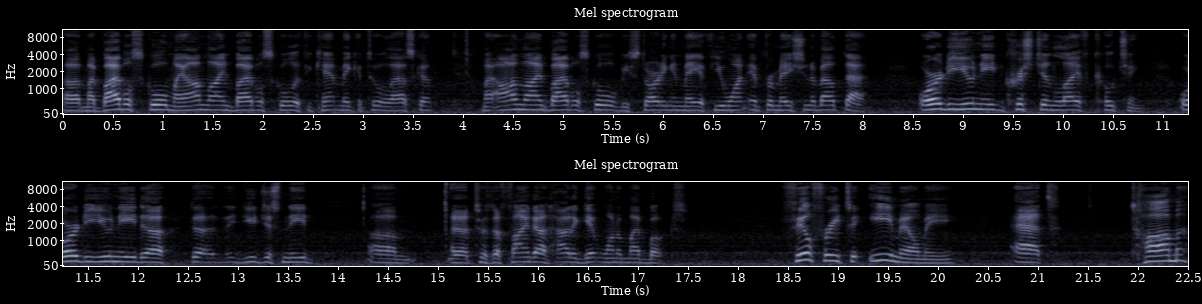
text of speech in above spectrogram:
uh, my Bible school, my online Bible school, if you can't make it to Alaska. My online Bible school will be starting in May if you want information about that. Or do you need Christian life coaching? Or do you need, uh, you just need um, uh, to, to find out how to get one of my books? Feel free to email me at Tom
